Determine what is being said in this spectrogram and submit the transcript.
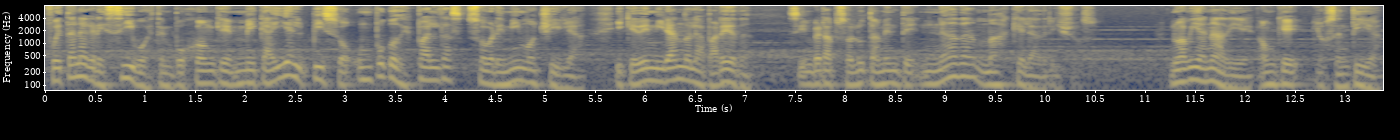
fue tan agresivo este empujón que me caí al piso un poco de espaldas sobre mi mochila y quedé mirando la pared sin ver absolutamente nada más que ladrillos. No había nadie, aunque lo sentía,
